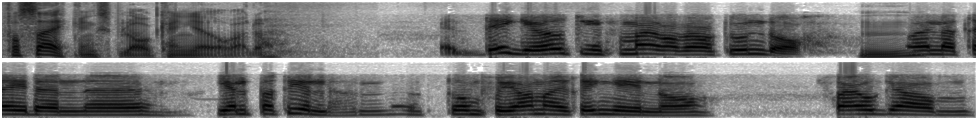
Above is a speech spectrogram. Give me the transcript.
försäkringsbolag kan göra då? Det går ut och informera våra kunder mm. och hela tiden eh, hjälpa till. De får gärna ringa in och fråga om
